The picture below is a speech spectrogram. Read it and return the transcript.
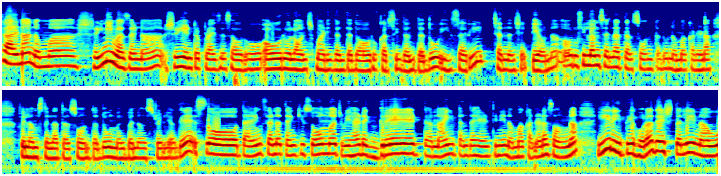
ಕಾರಣ ನಮ್ಮ ಶ್ರೀನಿವಾಸಣ್ಣ ಶ್ರೀ ಎಂಟರ್ಪ್ರೈಸಸ್ ಅವರು ಅವರು ಲಾಂಚ್ ಮಾಡಿದಂಥದ್ದು, ಅವರು ಕರೆಸಿದಂಥದ್ದು ಈ ಸರಿ ಚಂದನ್ ಶೆಟ್ಟಿ ಅವ್ರನ್ನ. ಅವರು ಫಿಲಮ್ಸ್ ಎಲ್ಲ ತರಿಸೋವಂಥದ್ದು, ನಮ್ಮ ಕನ್ನಡ ಫಿಲಮ್ಸ್ನೆಲ್ಲ ತರಿಸೋವಂಥದ್ದು ಮೆಲ್ಬರ್ನ್, ಆಸ್ಟ್ರೇಲಿಯಾಗೆ. ಸೊ ಥ್ಯಾಂಕ್ಸ್ ಅಣ್ಣ. Thank you so much we had a great night ಅಂತ ಹೇಳ್ತೀನಿ ನಮ್ಮ ಕನ್ನಡ ಸಾಂಗ್ನ ಈ ರೀತಿ ಹೊರ ದೇಶದಲ್ಲಿ ನಾವು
